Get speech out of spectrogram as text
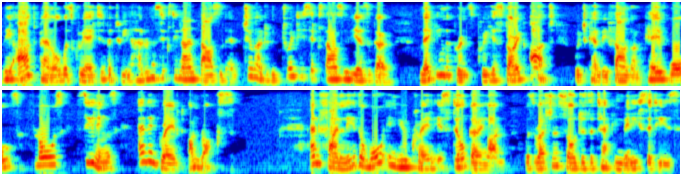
The art panel was created between 169,000 and 226,000 years ago making the prints prehistoric art, which can be found on cave walls, floors, ceilings, and engraved on rocks. And finally, the war in Ukraine is still going on, with Russian soldiers attacking many cities.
